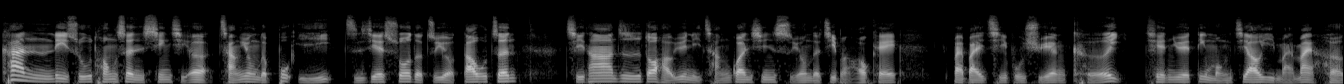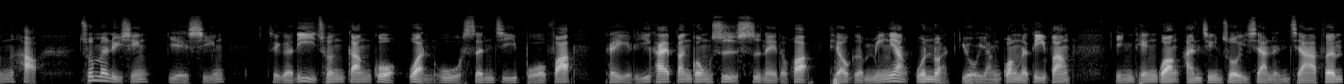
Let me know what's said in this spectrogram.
看隶书通胜星期二常用的不宜，直接说的只有刀针，其他日日都好运你常关心使用的基本 OK。拜拜祈福许愿可以。签约订盟交易买卖很好，出门旅行也行。这个立春刚过，万物生机勃发，可以离开办公室。室内的话，挑个明亮、温暖、有阳光的地方，迎天光，安静坐一下能加分。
